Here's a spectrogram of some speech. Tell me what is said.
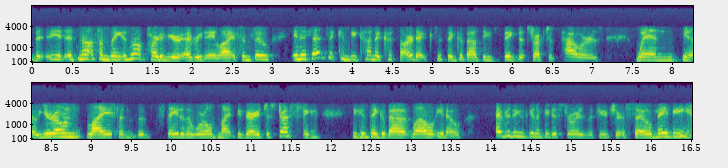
it's not something it's not part of your everyday life, and so in a sense, it can be kind of cathartic to think about these big destructive powers when you know your own life and the state of the world might be very distressing. You can think about well, you know, everything's going to be destroyed in the future. So maybe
